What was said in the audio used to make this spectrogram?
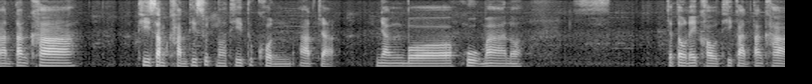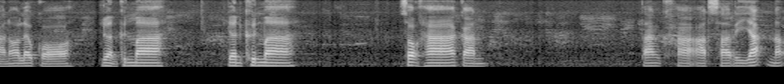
การตั้งค่าที่สำคัญที่สุดเนาะที่ทุกคนอาจจะยังบ่ฮู้มาเนาะจะต้องได้เข้าที่การตั้งค่าเนาะแล้วก็เลื่อนขึ้นมา เลื่อนขึ้นมาซอกหาการ ตังค่าอัจฉริยะเนาะ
